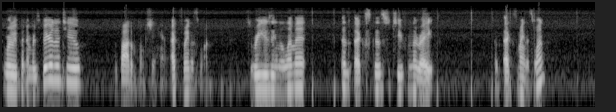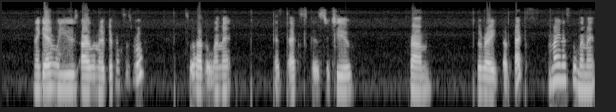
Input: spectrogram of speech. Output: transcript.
So where do we put numbers bigger than 2? The bottom function here, x minus 1. So we're using the limit as x goes to 2 from the right of x minus 1. And again, we'll use our limit of differences rule. So we'll have the limit as x goes to 2 from the right of x minus the limit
